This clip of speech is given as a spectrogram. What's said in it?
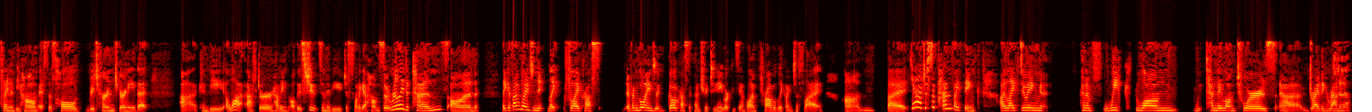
plane and be home. It's this whole return journey that, uh, can be a lot after having all these shoots and maybe you just want to get home. So it really depends on, like if I'm going to like fly across, if I'm going to go across the country to New York, example, I'm probably going to fly. Um, but yeah, it just depends, I think. I like doing kind of week long, 10 day long tours, uh, driving around in a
